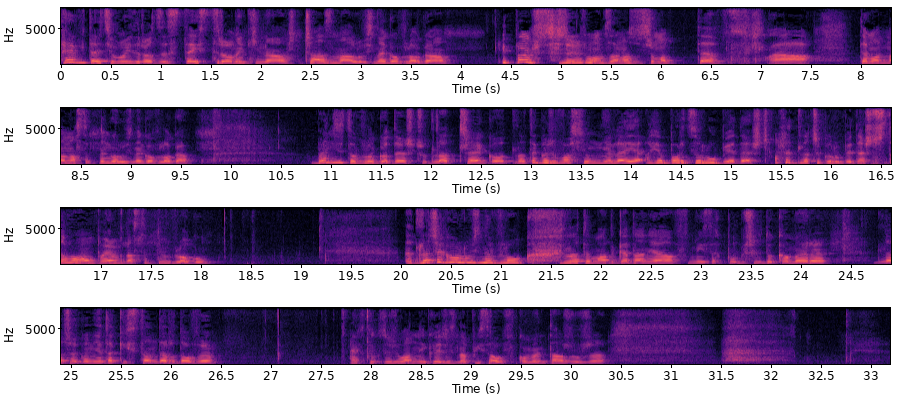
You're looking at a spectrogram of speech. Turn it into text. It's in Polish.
Hej, witajcie moi drodzy, z tej strony kina, czas na luźnego vloga i powiem szczerze, już mam zanadrzu temat, te, a, temat na następnego luźnego vloga. Będzie to vlog o deszczu. Dlaczego? Dlatego, że właśnie mnie leje, a ja bardzo lubię deszcz. Ale dlaczego lubię deszcz? To wam powiem w następnym vlogu. Dlaczego luźny vlog na temat gadania w miejscach publicznych do kamery? Dlaczego nie taki standardowy? Jak to ktoś ładnie kiedyś napisał w komentarzu, że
